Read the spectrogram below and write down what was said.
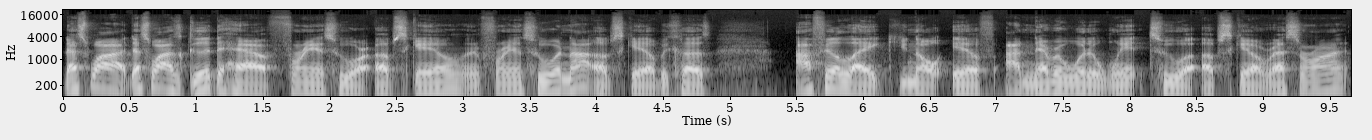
that's why that's why it's good to have friends who are upscale and friends who are not upscale because I feel like you know if I never would have went to an upscale restaurant,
